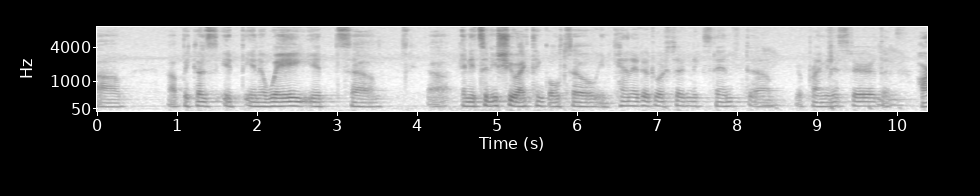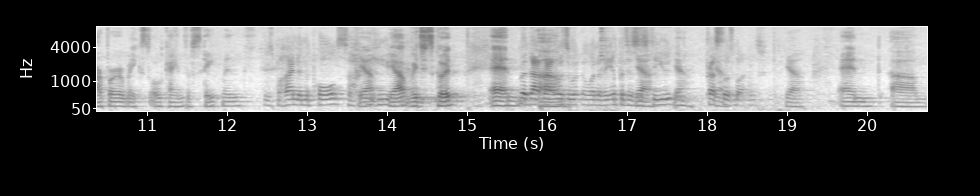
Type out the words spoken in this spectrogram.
uh, uh, because it, in a way, it's. Um, uh, and it's an issue, I think, also in Canada to a certain extent. Uh, your prime minister, the Mhm. Harper makes all kinds of statements. He's behind in the polls, so Yeah, yeah, which is good. And But that, that um, was one of the impetuses yeah, to use, yeah, press yeah. those buttons. yeah, and um,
